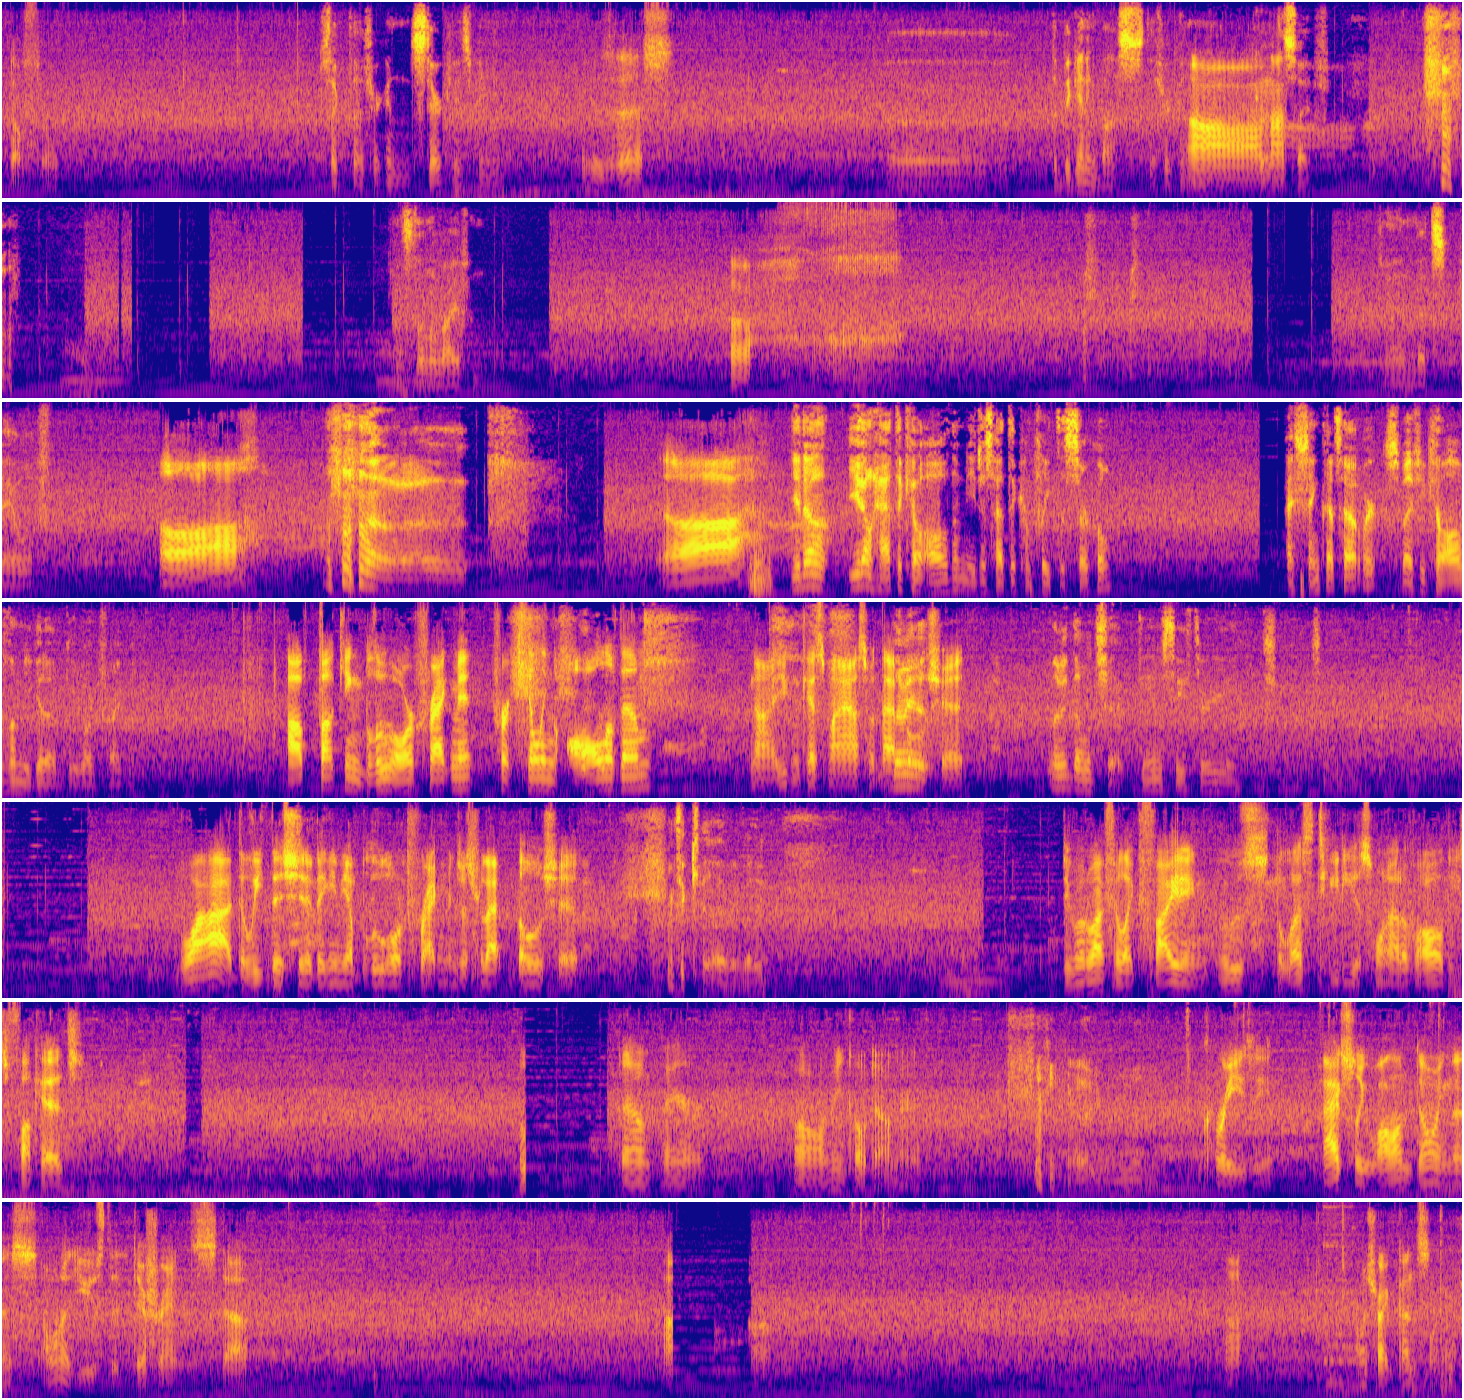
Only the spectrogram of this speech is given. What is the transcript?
Fuck? It's like the freaking staircase painting. What is this? Uh, the beginning boss. The freaking. Oh, with not safe. it's the Leviathan. Oh. And that's Beowulf. Oh. Ah. you don't you don't have to kill all of them, you just have to complete the circle. I think that's how it works, but if you kill all of them you get a blue orb fragment. A fucking blue orb fragment for killing all of them? Nah, you can kiss my ass with that Let me- bullshit. Let me double check. DMC three Why delete this shit if they give me a blue orb fragment just for that bullshit? to kill everybody. Dude, what do I feel like fighting? Who's the less tedious one out of all these fuckheads? Who- Down there. Oh, let me go down there. Crazy. Actually, while I'm doing this, I want to use the different stuff. Uh. Huh. I want to try Gunslinger.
